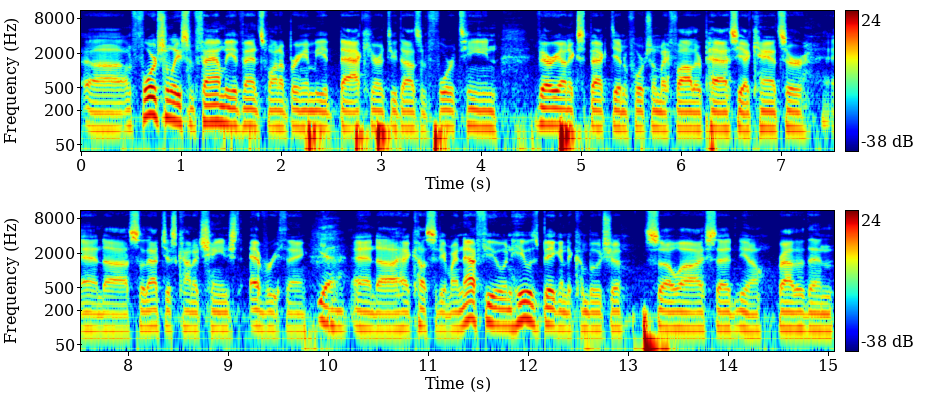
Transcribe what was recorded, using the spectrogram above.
uh, unfortunately, some family events wound up bringing me back here in 2014. Very unexpected. Unfortunately, my father passed. He had cancer, and uh, so that just kind of changed everything. Yeah. And uh, I had custody of my nephew, and he was big into kombucha. So uh, I said, you know, rather than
